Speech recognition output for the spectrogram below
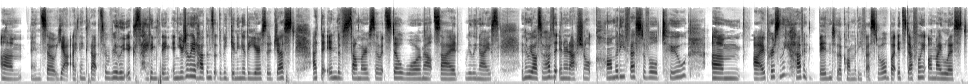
Um, and so, yeah, I think that's a really exciting thing. And usually it happens at the beginning of the year, so just at the end of summer, so it's still warm outside, really nice. And then we also have the International Comedy Festival, too. Um, I personally haven't been to the comedy festival, but it's definitely on my list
